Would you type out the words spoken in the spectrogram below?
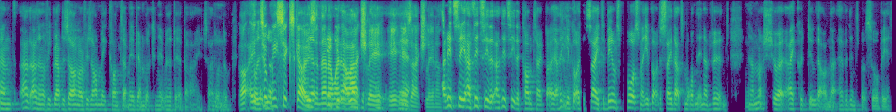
And I, I, don't know if he grabbed his arm or if his arm made contact. Maybe I'm looking at it with a bit of bias. I don't know. Well, it but, took me know, six goes, and then I went, "Oh, actually, it yeah. is actually." And I, I, did see, I did see that, I did see the contact, but I think yeah. you've got to decide to be on Sportsnet. You've got to decide that's more than inadvertent, and I'm mm. not sure I could do that on that evidence. But so be it.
